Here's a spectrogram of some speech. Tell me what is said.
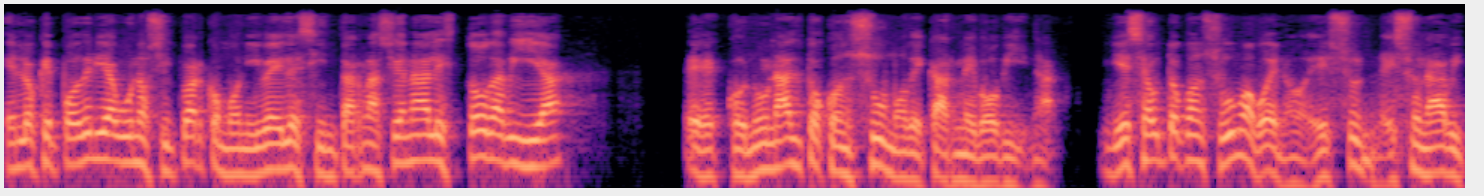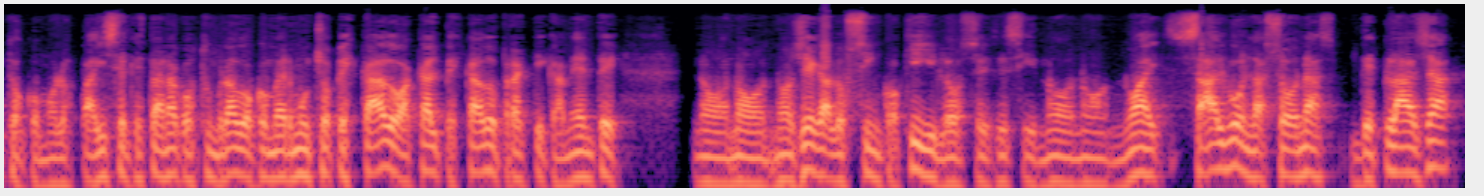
lo que podría uno situar como niveles internacionales todavía eh, con un alto consumo de carne bovina. Y ese autoconsumo, bueno, es un, es un hábito, como los países que están acostumbrados a comer mucho pescado, acá el pescado prácticamente no, no, no llega a los 5 kilos, es decir, no, no, no hay, salvo en las zonas de playa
